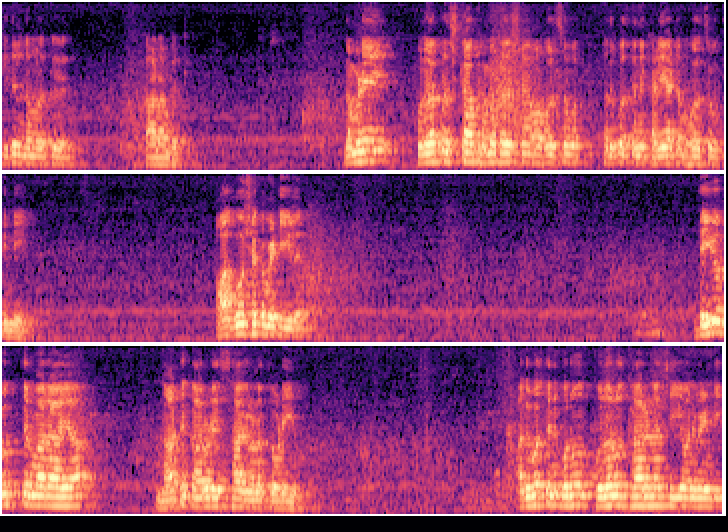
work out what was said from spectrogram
ഇതിൽ നമ്മൾക്ക് കാണാൻ പറ്റും. നമ്മുടെ പുനർപ്രതിഷ്ഠാ ബ്രഹ്മകലശ മഹോത്സവ അതുപോലെ തന്നെ കളിയാട്ട മഹോത്സവത്തിന്റെ ആഘോഷ കമ്മിറ്റിയിൽ ദൈവഭക്തന്മാരായ നാട്ടുകാരുടെ സഹകരണത്തോടെയും അതുപോലെ തന്നെ പുനർ പുനരുദ്ധാരണം ചെയ്യുവാൻ വേണ്ടി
